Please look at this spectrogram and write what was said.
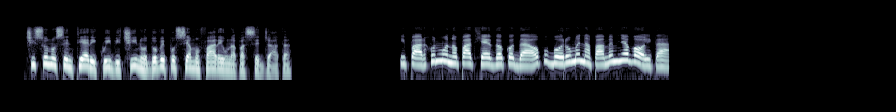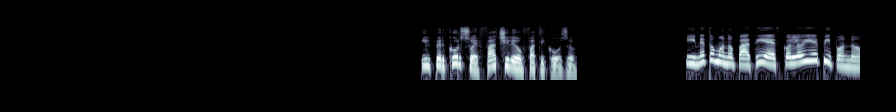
Ci sono sentieri qui vicino dove possiamo fare una passeggiata? Υπάρχουν μονοπάτια εδώ κοντά όπου μπορούμε να πάμε μια βόλτα. Il percorso è facile o faticoso? Είναι το μονοπάτι εύκολο ή επίπονο.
